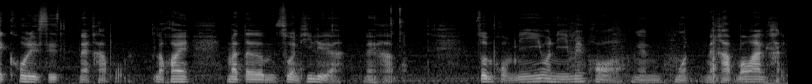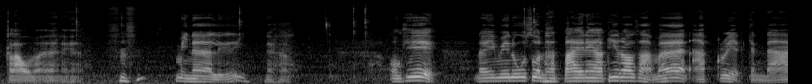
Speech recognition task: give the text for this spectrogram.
Echo Resist นะครับผมแล้วค่อยมาเติมส่วนที่เหลือนะครับ ส่วนผมนี้วันนี้ไม่พอเงินหมดนะครับ เมื่อวานขัดเกลามานะครับ ไม่น่าเลยนะครับ โอเค ในเมนูส่วนถัดไปนะครับที่เราสามารถอัปเกรดกันได้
